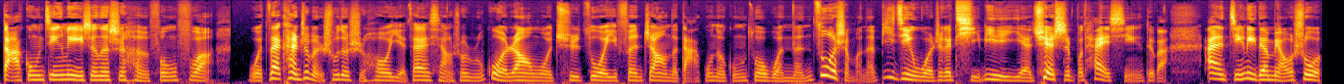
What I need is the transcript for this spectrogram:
打工经历真的是很丰富啊。我在看这本书的时候，也在想说，如果让我去做一份这样的打工的工作，我能做什么呢？毕竟我这个体力也确实不太行，对吧？按锦鲤的描述，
